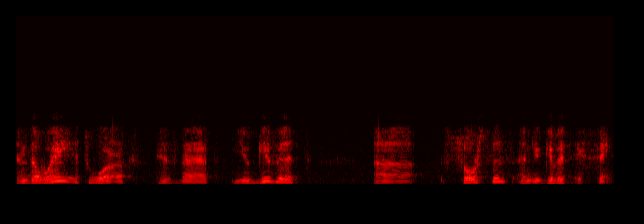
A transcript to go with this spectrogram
And the way it works is that you give it uh, sources and you give it a sink.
